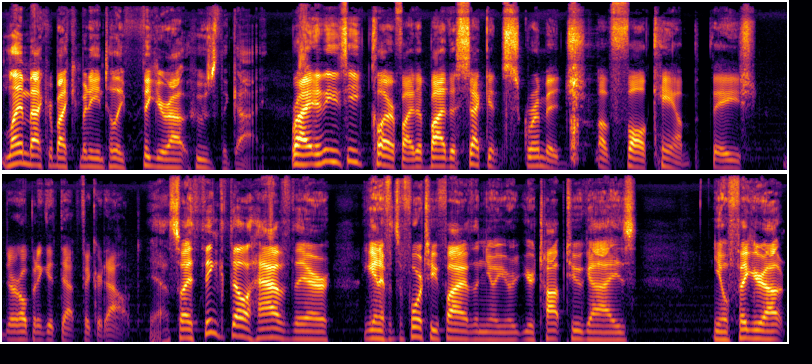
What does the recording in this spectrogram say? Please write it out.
linebacker by committee until they figure out who's the guy. Right, and he clarified that by the second scrimmage of fall camp, they they're hoping to get that figured out. Yeah, so I think they'll have their again if it's a four two five, then you know your your top two guys, you know, figure out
